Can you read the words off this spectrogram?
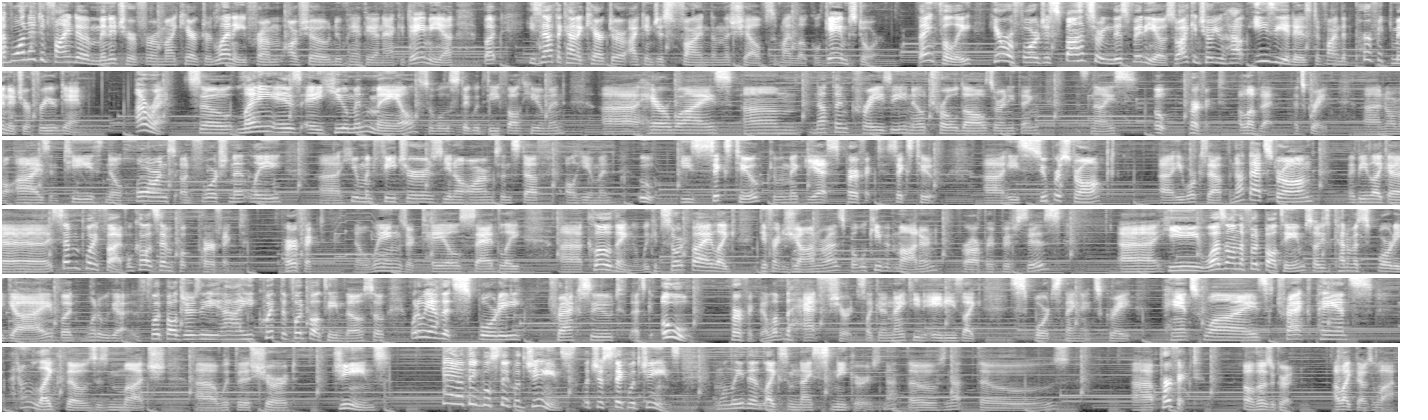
I've wanted to find a miniature for my character Lenny from our show New Pantheon Academia, but he's not the kind of character I can just find on the shelves of my local game store. Thankfully, Hero Forge is sponsoring this video so I can show you how easy it is to find the perfect miniature for your game. Alright, so Lenny is a human male, so we'll stick with default human. Uh, hair-wise, um, nothing crazy, no troll dolls or anything. That's nice. Oh, perfect. I love that. That's great. Uh, normal eyes and teeth, no horns, unfortunately. Uh, human features, you know, arms and stuff, all human. Ooh, he's 6'2". Can we make... Yes, perfect. 6'2". Uh, he's super strong. Uh, he works out, but not that strong. Maybe like a 7.5. We'll call it 7. Perfect. Perfect. No wings or tails, sadly. Uh, clothing. We can sort by like different genres, but we'll keep it modern for our purposes. Uh, he was on the football team, so he's kind of a sporty guy. But what do we got? Football jersey. Ah, he quit the football team though. So what do we have? That's sporty tracksuit. That's good. Oh, perfect. I love the hat shirt. It's like a 1980s like sports thing. It's great. Pants wise, track pants. I don't like those as much uh, with the shirt. Jeans. Yeah, I think we'll stick with jeans. Let's just stick with jeans. And we'll need uh, like some nice sneakers. Not those, not those. Uh, perfect. Oh, those are good. I like those a lot.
